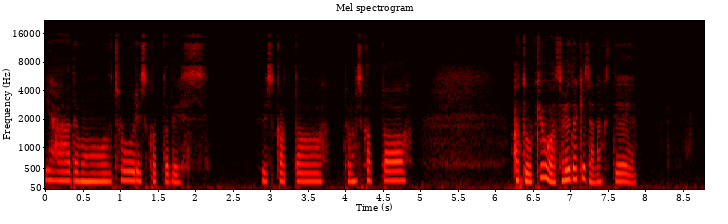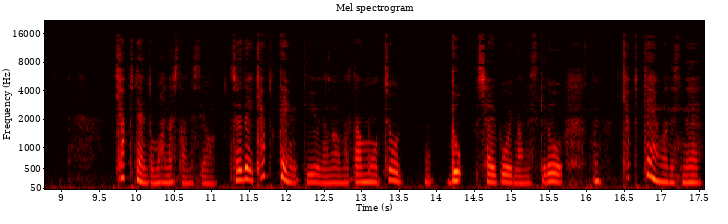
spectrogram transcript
いやーでも超嬉しかったです。嬉しかった。楽しかった。あと今日はそれだけじゃなくて、キャプテンとも話したんですよ。それでキャプテンっていうのがまたもう超ドシャイボーイなんですけど、キャプテンはですね、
